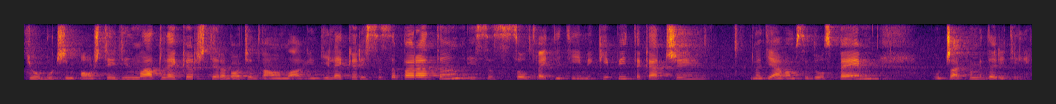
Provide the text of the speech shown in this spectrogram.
Ще обучим още един млад лекар. Ще работят двама млади лекари с апарата и с съответните им екипи, така че надявам се да успеем. Очакваме дарители.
